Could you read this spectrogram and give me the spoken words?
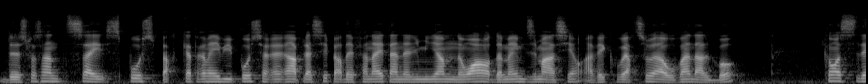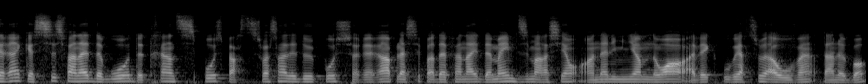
de 76 pouces par 88 pouces seraient remplacées par des fenêtres en aluminium noir de même dimension avec ouverture à auvent dans le bas. Considérant que 6 fenêtres de bois de 36 pouces par 62 pouces seraient remplacées par des fenêtres de même dimension en aluminium noir avec ouverture à auvent dans le bas.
